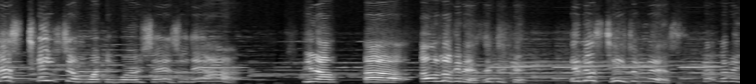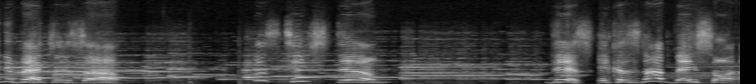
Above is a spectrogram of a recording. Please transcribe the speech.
let's teach them what the word says, who they are. You know, uh, oh look at this. and let's teach them this. Let, let me get back to this uh let's teach them this because it's not based on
